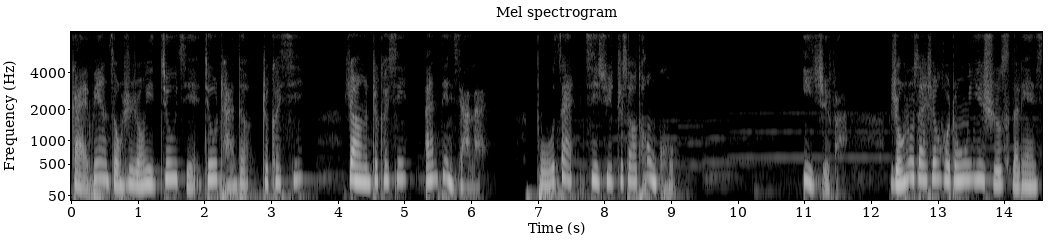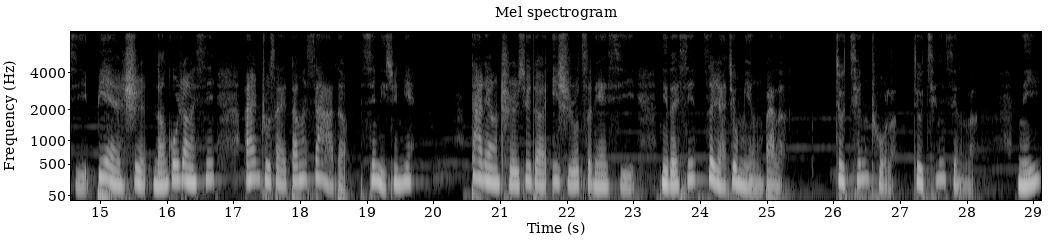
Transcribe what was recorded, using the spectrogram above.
改变总是容易纠结纠缠的这颗心，让这颗心安定下来，不再继续制造痛苦。抑制法融入在生活中亦是如此的练习，便是能够让心安住在当下的心理训练。大量持续的亦是如此练习，你的心自然就明白了，就清楚了，就清醒了。你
